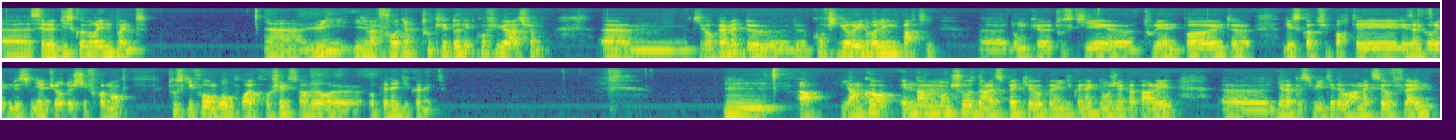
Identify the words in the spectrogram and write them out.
euh, c'est le Discovery Endpoint. Euh, lui, il va fournir toutes les données de configuration euh, qui vont permettre de, configurer une relaying party. Donc tout ce qui est tous les endpoints, les scopes supportés, les algorithmes de signature, de chiffrement, tout ce qu'il faut en gros pour accrocher le serveur OpenID Connect. Hum, alors, il y a encore énormément de choses dans l'aspect OpenID Connect dont je n'ai pas parlé. Euh, il y a la possibilité d'avoir un accès offline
